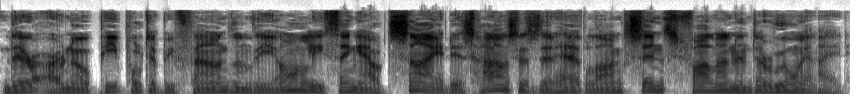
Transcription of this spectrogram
there are no people to be found and the only thing outside is houses that have long since fallen into ruin.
